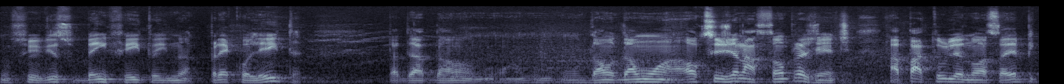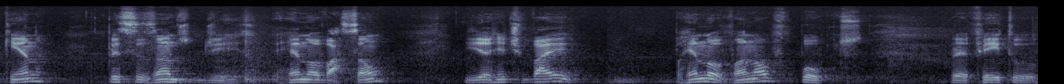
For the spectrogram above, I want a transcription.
Um serviço bem feito aí na pré-colheita para dar, dar, um, dar, dar uma oxigenação para a gente. A patrulha nossa é pequena, precisando de renovação e a gente vai renovando aos poucos. O prefeito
